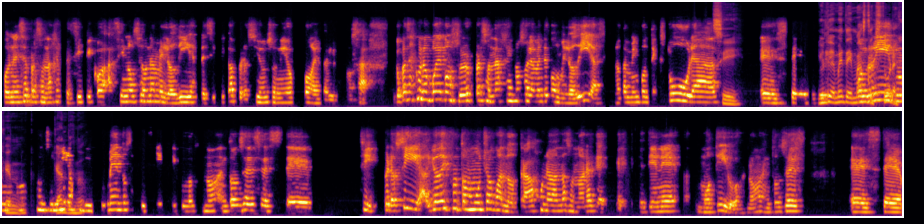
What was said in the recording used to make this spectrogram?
con ese personaje específico, así no sea una melodía específica, pero sí un sonido con el O sea, lo que pasa es que uno puede construir personajes no solamente con melodías, sino también con texturas. Sí. Este, y últimamente hay más con texturas con sonidos, con instrumentos específicos, ¿no? Entonces, este, sí, pero sí, yo disfruto mucho cuando trabajo una banda sonora que, que, tiene motivos, ¿no? Entonces, este,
